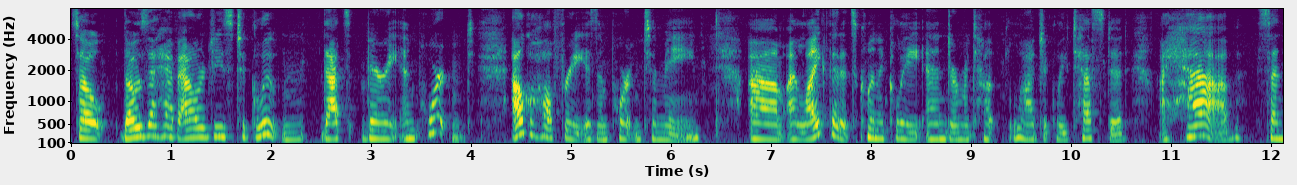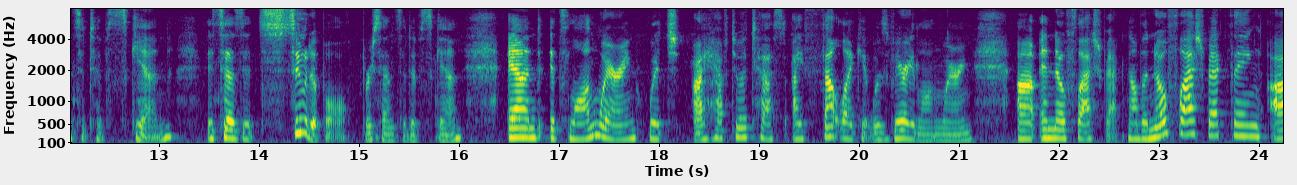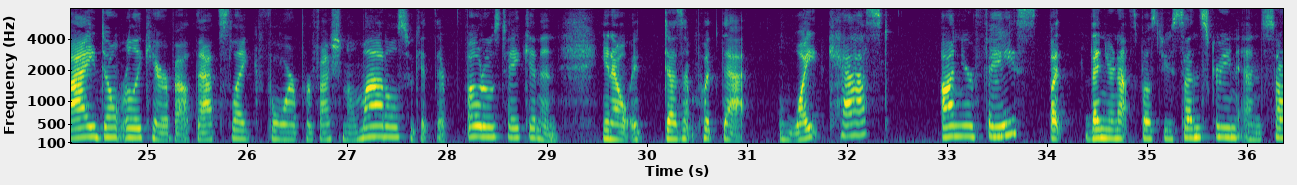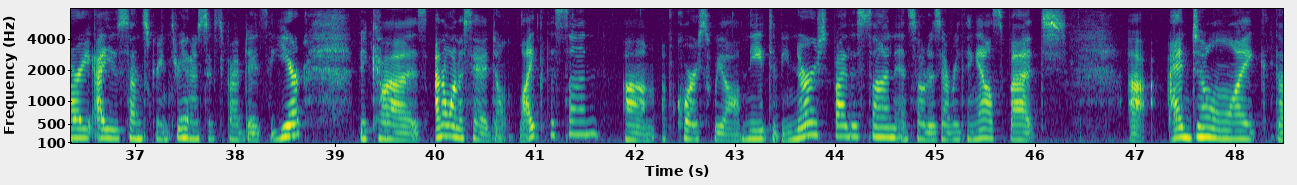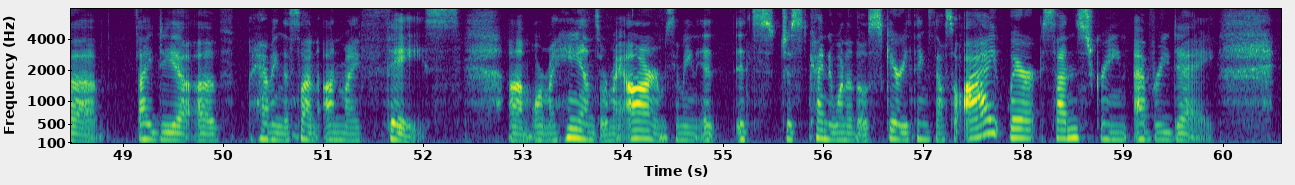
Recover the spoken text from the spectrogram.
so those that have allergies to gluten, that's very important. Alcohol-free is important to me. Um, I like that it's clinically and dermatologically tested. I have sensitive skin. It says it's suitable for sensitive skin. And it's long wearing, which I have to attest, I felt like it was very long wearing, uh, and no flashback. Now the no flashback thing, I don't really care about. That's like for professional models who get their photos taken and, you know, doesn't put that white cast on your face, but then you're not supposed to use sunscreen. And sorry, I use sunscreen 365 days a year because I don't want to say I don't like the sun. Um, of course, we all need to be nourished by the sun, and so does everything else, but uh, I don't like the idea of having the sun on my face um, or my hands or my arms. I mean, it, it's just kind of one of those scary things now. So I wear sunscreen every day.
